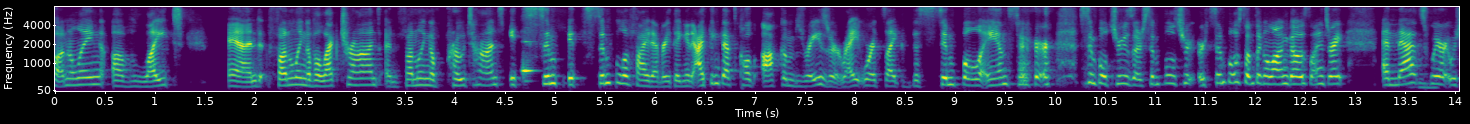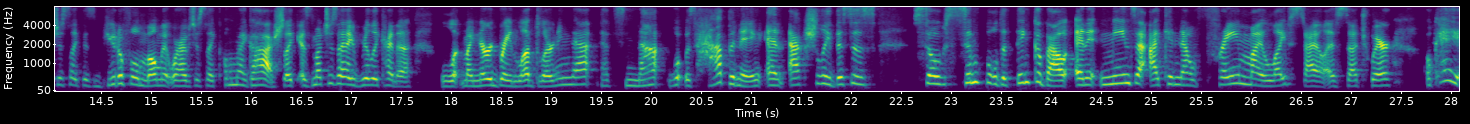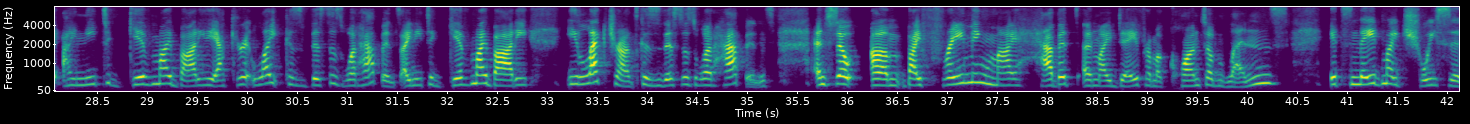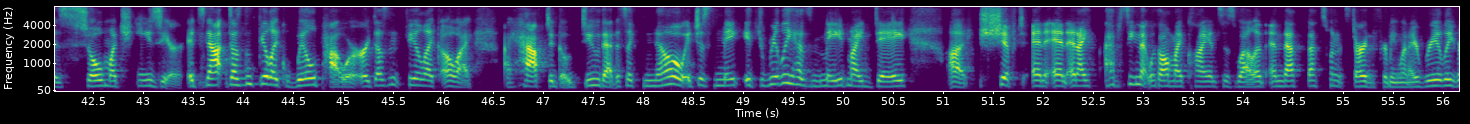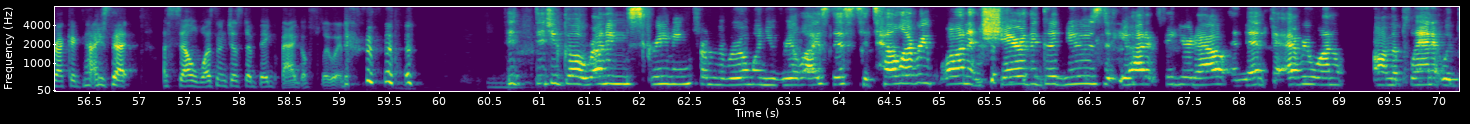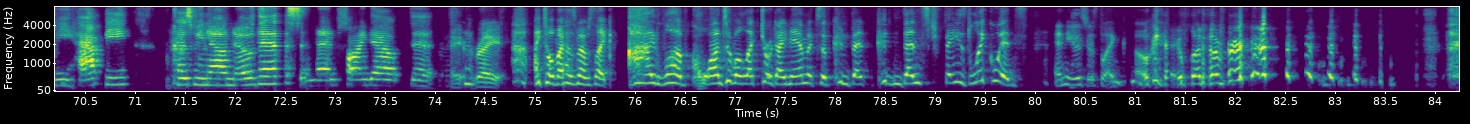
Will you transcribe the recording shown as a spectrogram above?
funneling of light and funneling of electrons and funneling of protons it's sim- it's simplified everything. And i think that's called occam's razor right? Where it's like the simple answer simple truths are simple truth or simple something along those lines right? And that's mm-hmm. where it was just like this beautiful moment where i was just like oh my gosh. Like as much as i really kind of my nerd brain loved learning that that's not what was happening. And actually this is so simple to think about. And it means that I can now frame my lifestyle as such where, okay, I need to give my body the accurate light because this is what happens. I need to give my body electrons because this is what happens. And so um, by framing my habits and my day from a quantum lens, it's made my choices so much easier. It's not, doesn't feel like willpower or it doesn't feel like, oh, I, I have to go do that. It's like, no, it just make, it really has made my day uh, shift. And, and, and I have seen that with all my clients as well. And, and that, that's when it started for me, when I really recognized that a cell wasn't just a big bag of fluid. did, did you go running screaming from the room when you realized this to tell everyone and share the good news that you had it figured out and then everyone on the planet would be happy because we now know this and then find out that right right. I told my husband i was like i love quantum electrodynamics of conve- condensed phase liquids. And he was just like okay whatever.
